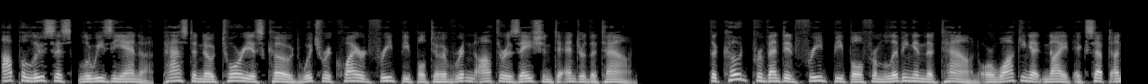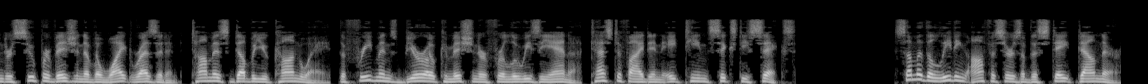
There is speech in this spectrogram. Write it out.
Opelousas, Louisiana, passed a notorious code which required freedpeople to have written authorization to enter the town. The code prevented freedpeople from living in the town or walking at night except under supervision of a white resident. Thomas W. Conway, the Freedmen's Bureau Commissioner for Louisiana, testified in 1866 Some of the leading officers of the state down there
